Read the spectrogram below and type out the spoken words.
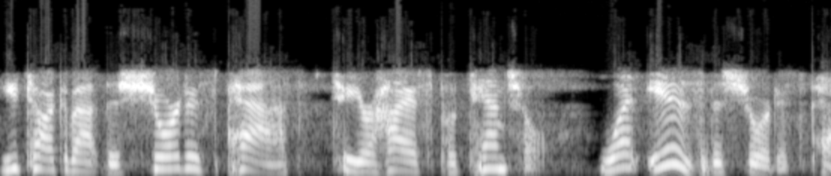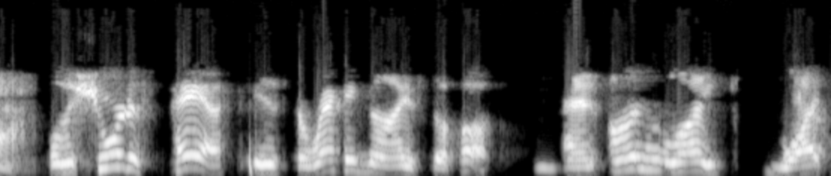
you talk about the shortest path to your highest potential. What is the shortest path? Well, the shortest path is to recognize the hook. And unlike what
